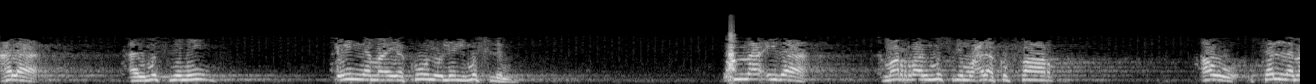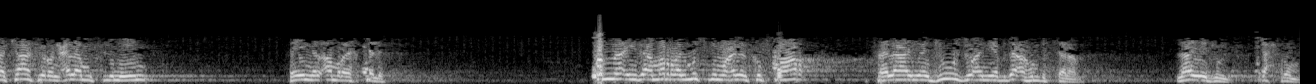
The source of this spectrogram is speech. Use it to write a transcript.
على المسلم إنما يكون للمسلم. أما إذا مر المسلم على كفار أو سلم كافر على مسلمين فإن الأمر يختلف. أما إذا مر المسلم على الكفار فلا يجوز أن يبدأهم بالسلام. لا يجوز يحرم.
